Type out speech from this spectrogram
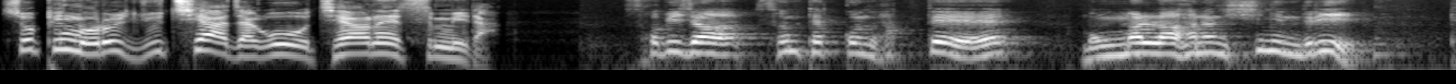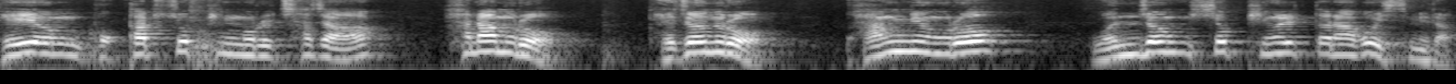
쇼핑몰을 유치하자고 제안했습니다. 소비자 선택권 확대에 목말라 하는 시민들이 대형 복합 쇼핑몰을 찾아 하남으로, 대전으로, 광명으로 원정 쇼핑을 떠나고 있습니다.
